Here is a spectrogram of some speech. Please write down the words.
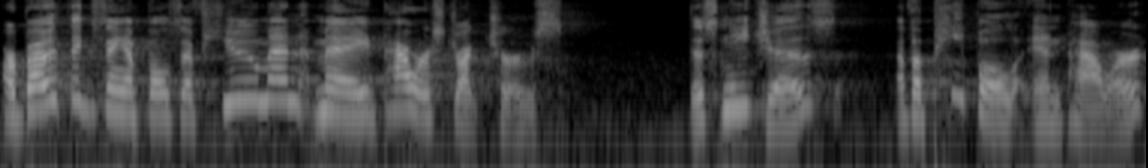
are both examples of human made power structures. The Sneetches of a people in power,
